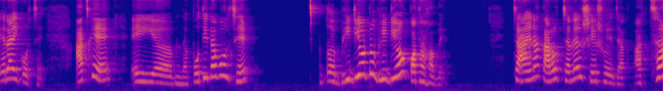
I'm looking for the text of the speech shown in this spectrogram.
এরাই করছে। আজকে এই পতিতা বলছে, তো ভিডিও টু ভিডিও কথা হবে। চায় না কারোর চ্যানেল শেষ হয়ে যাক। আচ্ছা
